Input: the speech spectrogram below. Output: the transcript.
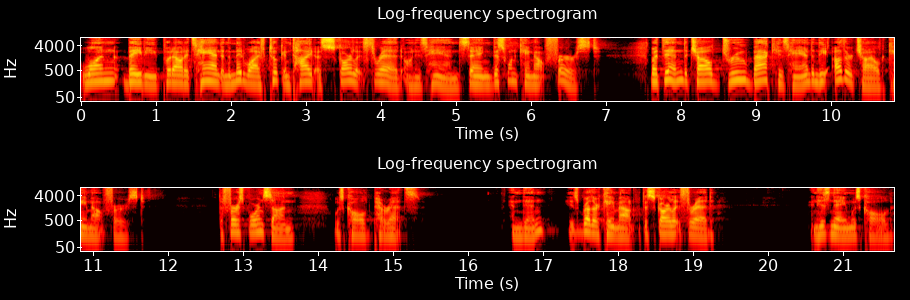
one baby put out its hand, and the midwife took and tied a scarlet thread on his hand, saying, This one came out first. But then the child drew back his hand, and the other child came out first. The firstborn son was called Peretz. And then his brother came out with the scarlet thread, and his name was called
